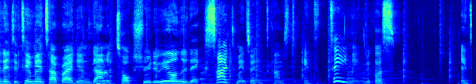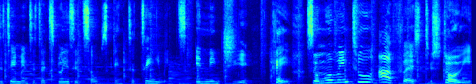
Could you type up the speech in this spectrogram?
The entertainment abroad in Ghana talk show. We all know the excitement when it comes to entertainment because entertainment it explains itself. Entertainment. Energy. Okay, so moving to our first story.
